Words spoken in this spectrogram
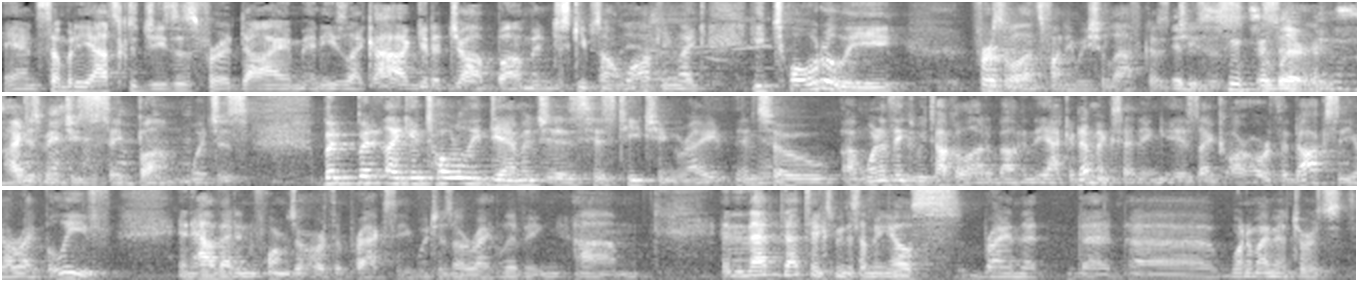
and somebody asks Jesus for a dime, and he's like, ah, get a job, bum, and just keeps on walking. Like he totally First of all, that's funny. We should laugh because Jesus. is hilarious. I just made Jesus say bum, which is, but but like it totally damages his teaching, right? And so um, one of the things we talk a lot about in the academic setting is like our orthodoxy, our right belief, and how that informs our orthopraxy, which is our right living. Um, and then that that takes me to something else, Brian. That that uh, one of my mentors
